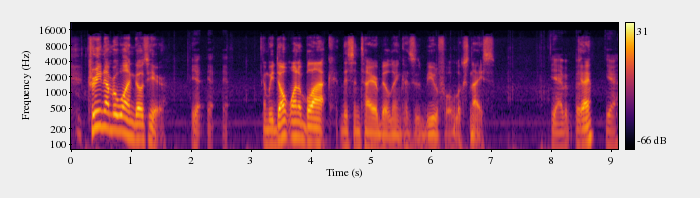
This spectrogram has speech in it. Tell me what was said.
tree number one goes here, Yeah, yeah, yeah. and we don't want to block this entire building because it's beautiful. It looks nice. Yeah, but, but Okay. yeah.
